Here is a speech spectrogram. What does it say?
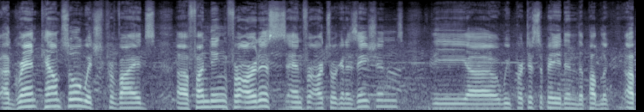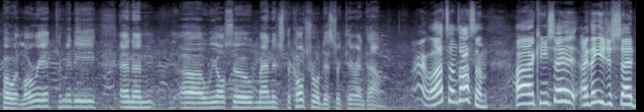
uh, grant council, which provides uh, funding for artists and for arts organizations. The uh, we participate in the public uh, poet laureate committee, and then uh, we also manage the cultural district here in town. All right. Well, that sounds awesome. Can you say? I think you just said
